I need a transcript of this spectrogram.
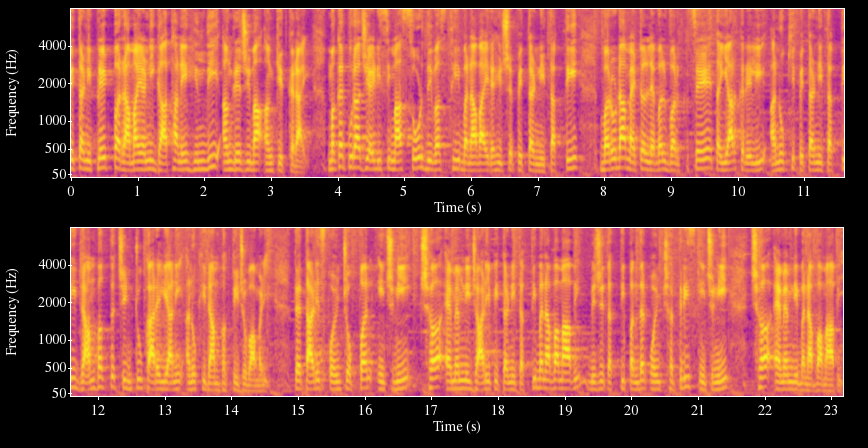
પિત્તળની પ્લેટ પર રામાયણની ગાથાને હિન્દી, અંગ્રેજીમાં અંકિત કરાઈ. મકરપુરા જીઆઈડીસીમાં સોળ દિવસથી બનાવાઈ રહી છે પિત્તળની તકતી. બરોડા મેટલ લેબલ વર્કસે તૈયાર કરેલી અનોખી પિત્તળની તકતી રામભક્ત ચિંટુ કારેલિયાની અનોખી રામભક્તિ જોવા મળી. તેતાળીસ પોઈન્ટ ચોપન ઇંચની છ એમએમની જાડી પિત્તળની તકતી બનાવવામાં આવી. બીજી તકતી પંદર પોઈન્ટ છત્રીસ ઇંચની છ એમએમની બનાવવામાં આવી.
